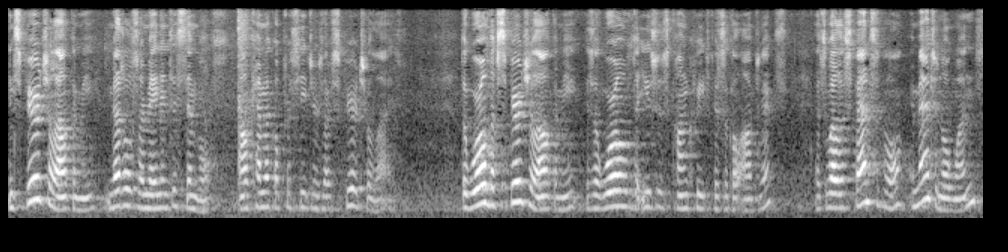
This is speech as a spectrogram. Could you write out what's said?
In spiritual alchemy, metals are made into symbols, alchemical procedures are spiritualized. The world of spiritual alchemy is a world that uses concrete physical objects, as well as fanciful, imaginal ones,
